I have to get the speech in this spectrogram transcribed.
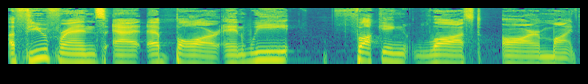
a few friends at a bar, and we fucking lost our minds.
